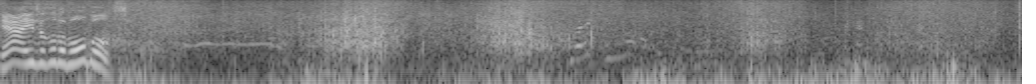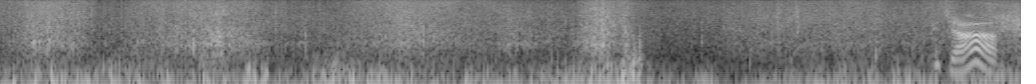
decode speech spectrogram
Yeah, these are little moguls. Good job.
